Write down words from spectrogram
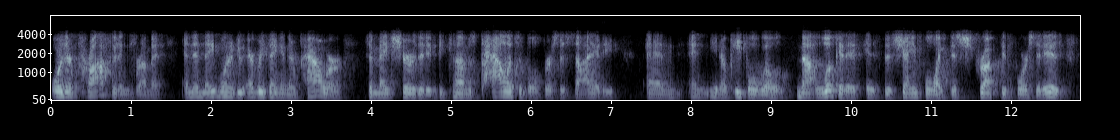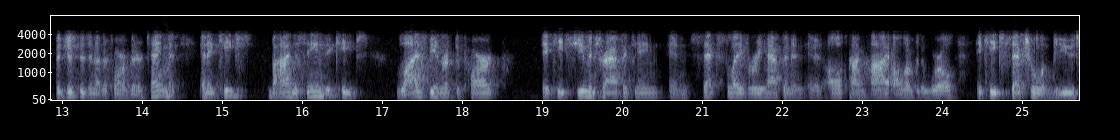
or they're profiting from it, and then they want to do everything in their power to make sure that it becomes palatable for society and and you know people will not look at it as the shameful like destructive force it is but just as another form of entertainment. And it keeps behind the scenes it keeps lives being ripped apart. It keeps human trafficking and sex slavery happening at an all-time high all over the world. It keeps sexual abuse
